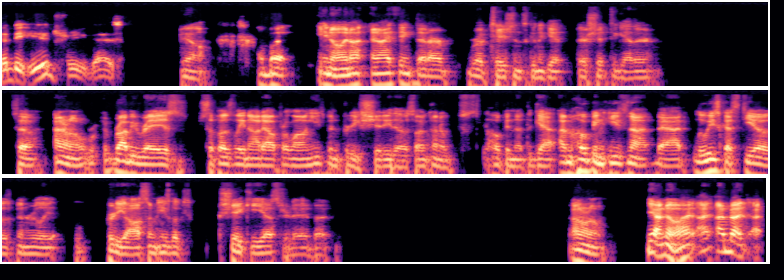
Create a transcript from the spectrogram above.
That'd be huge for you guys. Yeah, but you know, and I and I think that our rotation's going to get their shit together. So I don't know. Robbie Ray is supposedly not out for long. He's been pretty shitty though, so I'm kind of hoping that the gap. I'm hoping he's not bad. Luis Castillo has been really pretty awesome. He looked shaky yesterday, but I don't know. Yeah, no, I, I I'm not. I,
